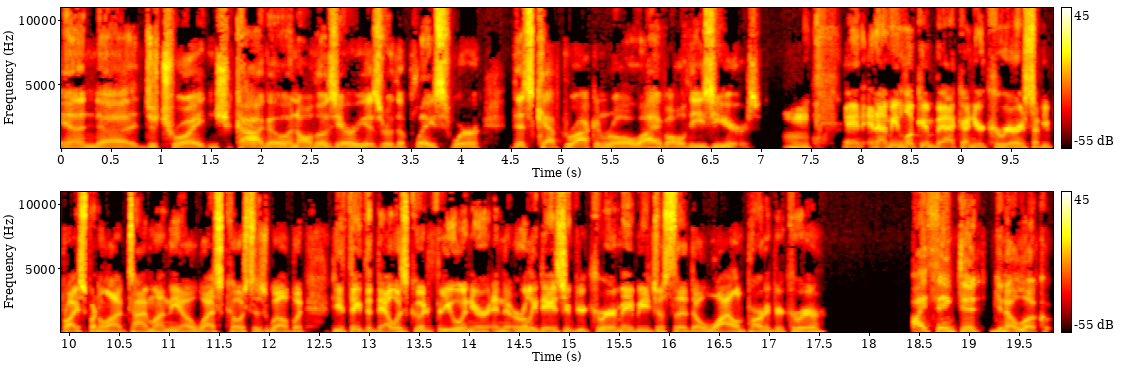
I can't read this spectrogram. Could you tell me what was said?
and uh, Detroit and Chicago and all those areas are the place where this kept rock and roll alive all these years. Mm-hmm. And and I mean, looking back on your career and stuff, you probably spent a lot of time on the uh, West Coast as well. But do you think that that was good for you in your in the early days of your career? Maybe just the the wild part of your career. I think that you know, look,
